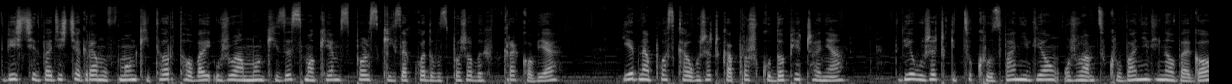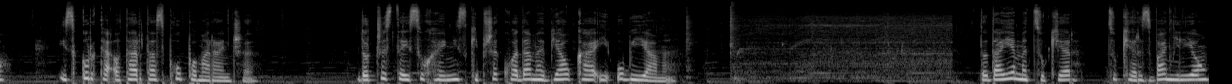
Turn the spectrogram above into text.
220 g mąki tortowej, użyłam mąki ze smokiem z polskich zakładów zbożowych w Krakowie, jedna płaska łyżeczka proszku do pieczenia, dwie łyżeczki cukru z wanilią, użyłam cukru wanilinowego i skórka otarta z pół pomarańczy. Do czystej, suchej miski przekładamy białka i ubijamy. Dodajemy cukier, cukier z wanilią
